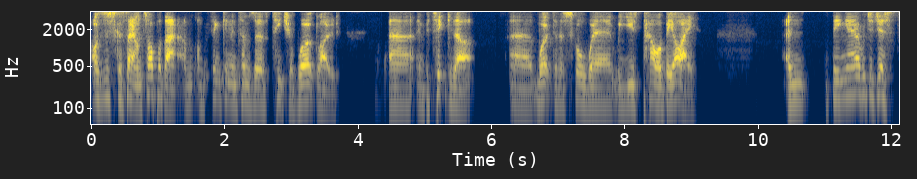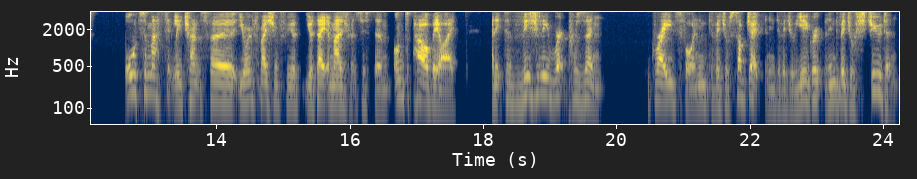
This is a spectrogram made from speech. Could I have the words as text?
I was just going to say, on top of that, I'm, I'm thinking in terms of teacher workload. Uh, in particular, uh, worked in a school where we used Power BI, and being able to just automatically transfer your information from your, your data management system onto Power BI, and it to visually represent grades for an individual subject, an individual year group, an individual student.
